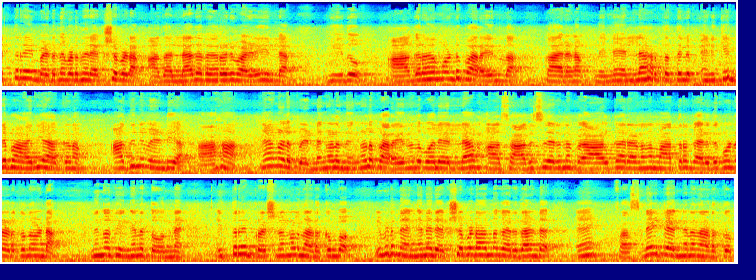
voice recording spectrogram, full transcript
എത്രയും പെട്ടെന്ന് ഇവിടുന്ന് രക്ഷപ്പെടാം. അതല്ലാതെ വേറൊരു വഴിയില്ല. ഗീതു ആഗ്രഹം കൊണ്ട് പറയുന്നതാ. കാരണം നിന്നെ എല്ലാ അർത്ഥത്തിലും എനിക്ക് എന്റെ ഭാര്യയാക്കണം അതിനു വേണ്ടിയാ. ആഹാ ഞങ്ങൾ പെണ്ണുങ്ങൾ നിങ്ങൾ പറയുന്നത് പോലെ എല്ലാം സാധിച്ചു തരുന്ന ആൾക്കാരാണെന്ന് മാത്രം കരുതിക്കൊണ്ട് നടക്കുന്നതുകൊണ്ടാണ് നിങ്ങൾക്ക് ഇങ്ങനെ തോന്നേ. ഇത്രയും പ്രശ്നങ്ങൾ നടക്കുമ്പോൾ ഇവിടുന്ന് എങ്ങനെ രക്ഷപ്പെടാമെന്ന് കരുതാണ്ട് ഏ? ഫസ്റ്റ് നൈറ്റ് എങ്ങനെ നടക്കും?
